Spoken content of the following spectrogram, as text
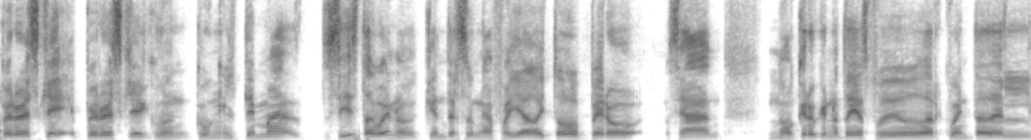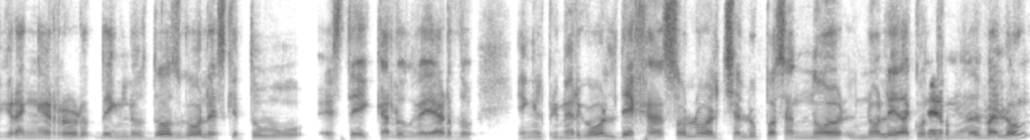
Pero es que, pero es que con, con, el tema, sí está bueno, Kenderson ha fallado y todo, pero, o sea, no creo que no te hayas podido dar cuenta del gran error en los dos goles que tuvo este Carlos Gallardo. En el primer gol deja solo al Chalupa, o sea, no, no le da continuidad al balón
